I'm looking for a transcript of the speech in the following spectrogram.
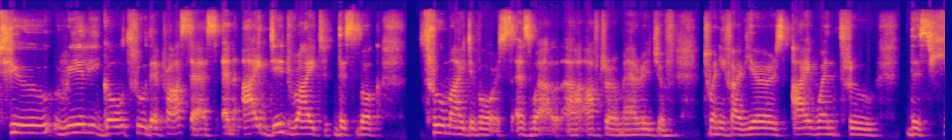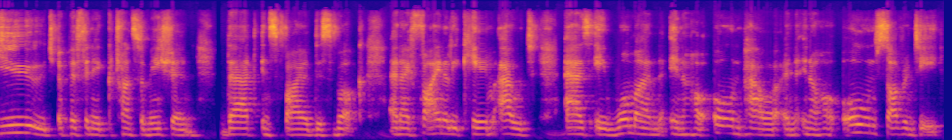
to really go through their process. And I did write this book through my divorce as well. Uh, after a marriage of 25 years, I went through this huge epiphanic transformation that inspired this book. And I finally came out as a woman in her own power and in her own sovereignty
